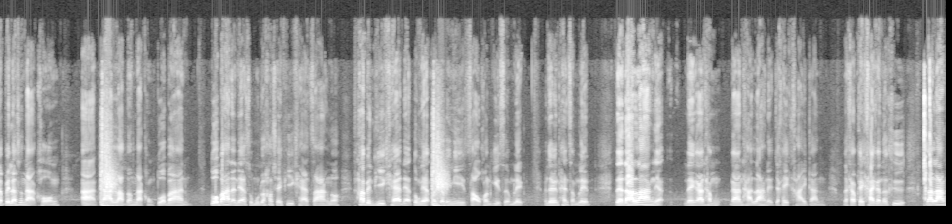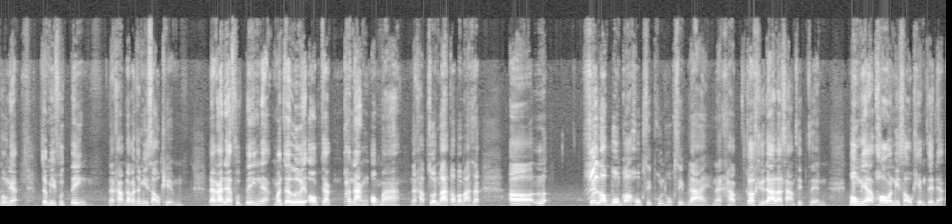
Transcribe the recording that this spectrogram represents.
จะเป็นลักษณะของอาการรับน้ำหนักของตัวบ้าน ตัวบ้านอันนี้สมมุติว่าเขาใช้ p c a t สร้างเนาะถ้าเป็น p c a t เนี่ยตรงนี้มันจะไม่มีเสาคอนกรีตเสริมเหล็ก มันจะเป็นแผ่นสำเร็จ แต่ด้านล่างเนี่ยในงานทำงานฐานล่างเนี่ยจะคล้าย ๆ กันนะครับคล้าย ๆ กันก็คือด้านล่างตรงนี้จะมีฟุตติ้งนะครับแล้วก็จะมีเสาเข็ม ดังนั้นเนี่ยฟุตติ้งเนี่ยมันจะเลยออกจากผนังออกมานะครับส่วนมากก็ประมาณสักเส้นรอบวงก็ 60คูณ60 ได้นะครับก็คือด้านละ 30 เซนตรงเนี้ยพอมันมีเสาเข็มเสร็จเนี่ย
